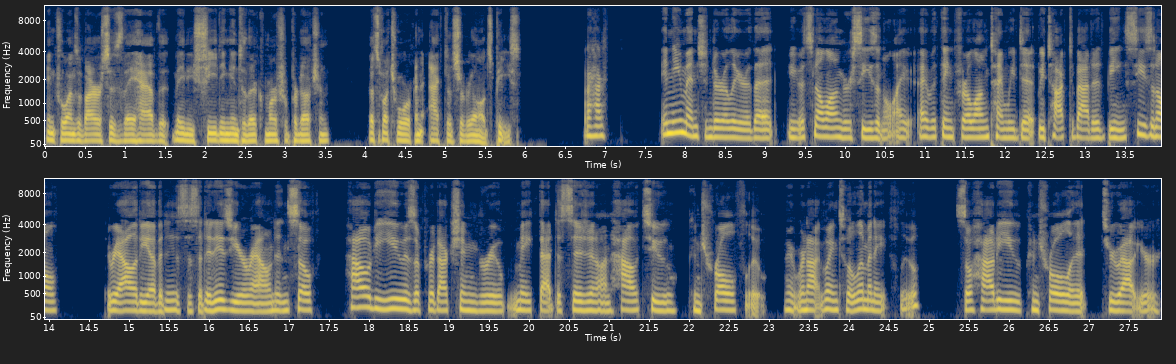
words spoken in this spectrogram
influenza viruses they have that may be feeding into their commercial production. That's much more of an active surveillance piece. Uh-huh. And you mentioned earlier that you know, it's no longer seasonal. I, I would think for a long time we did, we talked about it being seasonal. The reality of it is, is that it is year round. And so how do you as a production group make that decision on how to control flu? Right? We're not going to eliminate flu. So how do you control it throughout your,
